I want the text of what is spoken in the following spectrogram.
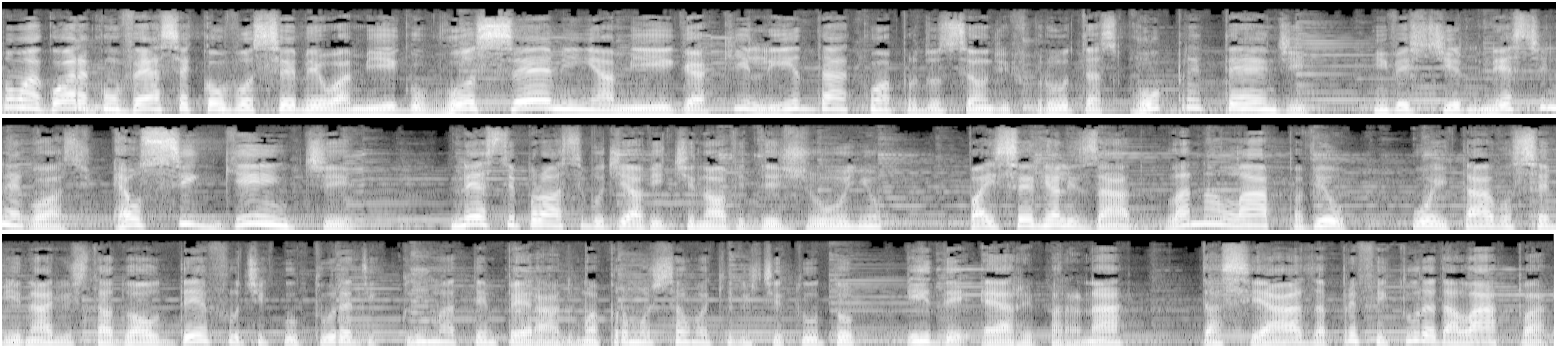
Bom, agora a conversa é com você, meu amigo, você, minha amiga, que lida com a produção de frutas ou pretende investir neste negócio. É o seguinte: neste próximo dia 29 de junho, vai ser realizado lá na Lapa, viu? O oitavo Seminário Estadual de Fruticultura de Clima Temperado, uma promoção aqui do Instituto IDR Paraná, da SEASA, Prefeitura da Lapa,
